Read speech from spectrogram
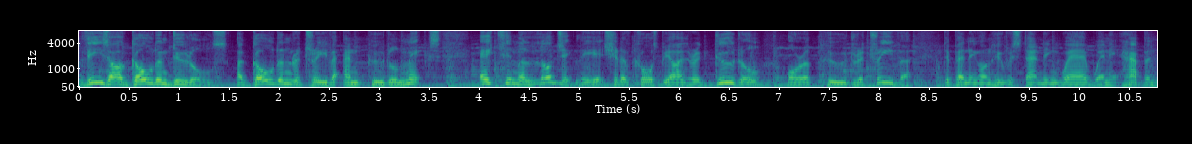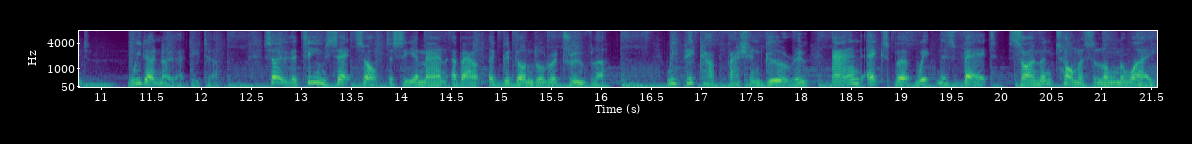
These are golden doodles, a golden retriever and poodle mix. Etymologically, it should of course be either a goodle or a pood retriever, depending on who was standing where when it happened. We don't know that detail. So the team sets off to see a man about a Godondel retriever. We pick up fashion guru and expert witness vet Simon Thomas along the way.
